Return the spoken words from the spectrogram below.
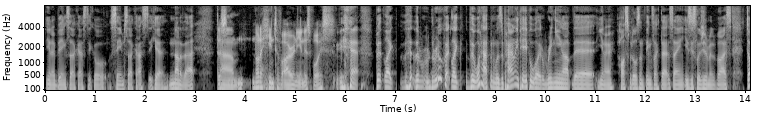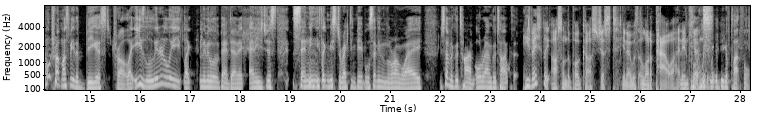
you know, being sarcastic or seemed sarcastic. Yeah, none of that. There's Um, not a hint of irony in his voice. Yeah, but like the the, the real question, like the what happened was apparently people were like ringing up their you know hospitals and things like that, saying, "Is this legitimate advice?" Donald Trump must be the biggest troll. Like he's literally like in the middle of a pandemic, and he's just sending, he's like misdirecting people, sending them the wrong way, just having a good time, all around good time with it. He's basically us on the podcast, just, you know, with a lot of power and Yeah, influence. with, with a bigger platform.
